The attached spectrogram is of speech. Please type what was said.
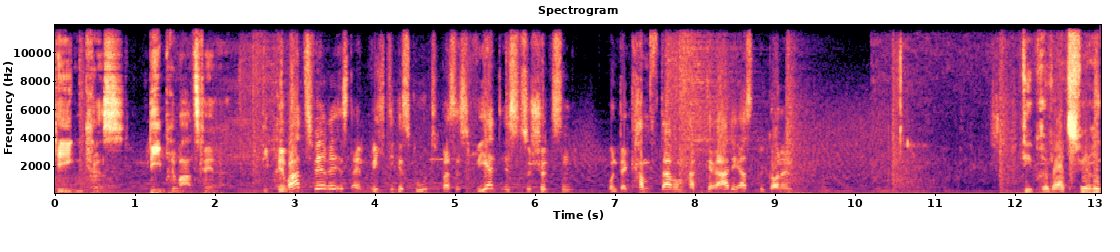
gegen Chris. Die Privatsphäre. Die Privatsphäre ist ein wichtiges Gut, was es wert ist zu schützen und der Kampf darum hat gerade erst begonnen. Die Privatsphäre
